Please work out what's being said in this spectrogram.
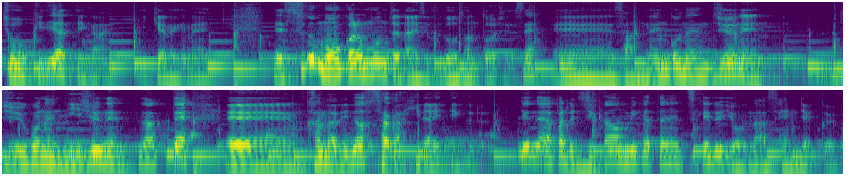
長期でやっていかないいけないけない。ですぐ儲かるもんじゃないですよ、不動産投資ですね。えー、3年、5年、10年、15年、20年ってなって、えー、かなりの差が開いてくる。っていうのはやっぱり時間を味方につけるような戦略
